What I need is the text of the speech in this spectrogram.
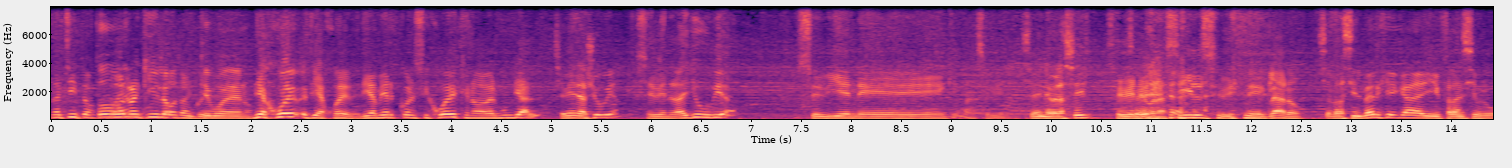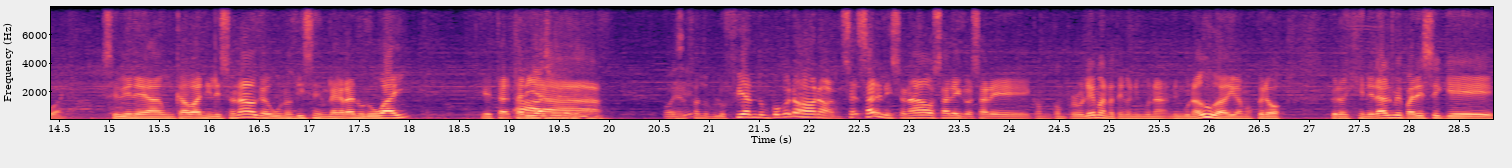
Nachito, todo, bien? tranquilo. Todo tranquilo. Qué bueno. Día jueves, día jueves, día miércoles y jueves que no va a haber mundial. Se viene la lluvia. Se viene la lluvia. Se viene. ¿Qué más se viene? Se viene Brasil. Se viene Brasil, se viene, claro. Brasil-Bélgica y Francia-Uruguay. Se viene a un Cavani lesionado, que algunos dicen la gran Uruguay, que está- Ah, estaría que no. ¿Vos en el fondo blufeando un poco. No, no, se- sale lesionado, sale, sale con, con problemas, no tengo ninguna, ninguna duda, digamos, pero, pero en general me parece que,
